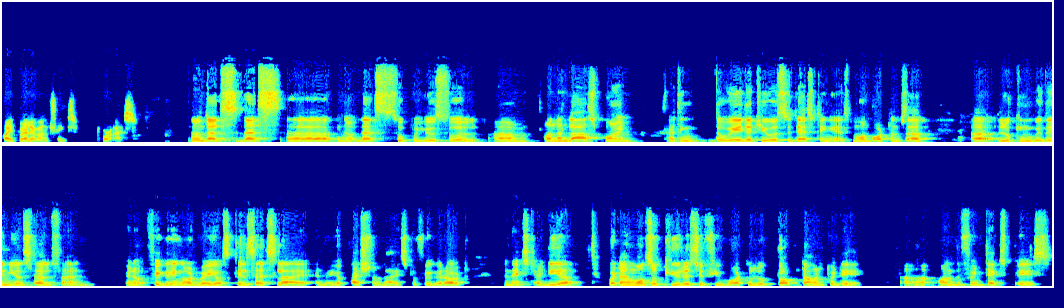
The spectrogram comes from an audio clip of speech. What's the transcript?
quite relevant things for us. No, that's that's uh, you know that's super useful. Um, on the last point, I think the way that you were suggesting is more bottoms up, uh, looking within yourself and you know figuring out where your skill sets lie and where your passion lies to figure out the next idea. But I'm also curious if you were to look top down today uh, on the fintech space,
